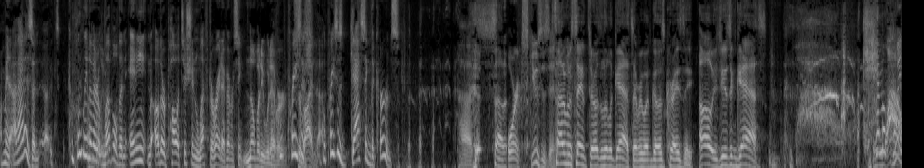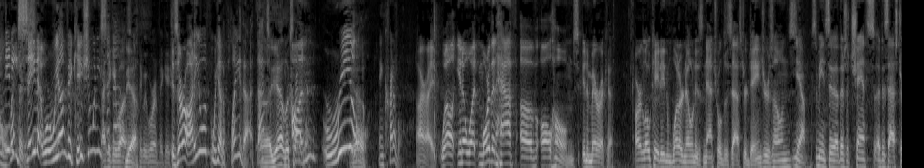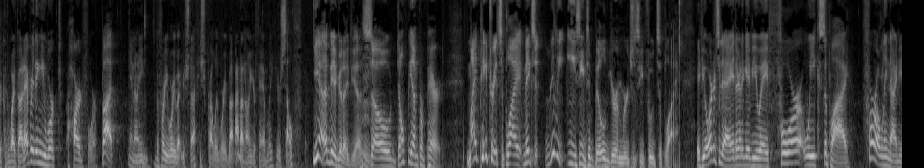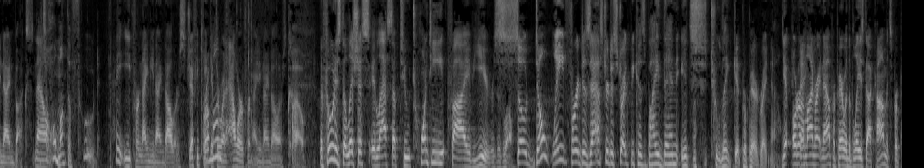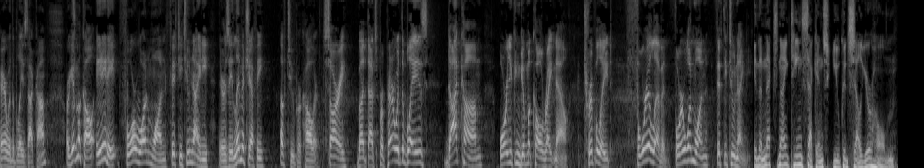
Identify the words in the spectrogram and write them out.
I mean uh, that is a uh, completely another level than any other politician left or right I've ever seen. Nobody would ever Who praises, survive that. Who praises gassing the Kurds? Saddam, or excuses it. Saddam Hussein throws a little gas. Everyone goes crazy. Oh, he's using gas. Chemical When did he say that? Were we on vacation when he said that? I think that? he was. Yeah. I think we were on vacation. Is there audio of? We got to play that. That's Uh, yeah, it looks like it. unreal. Incredible. All right. Well, you know what? More than half of all homes in America are located in what are known as natural disaster danger zones. Yeah, so it means uh, there's a chance a disaster could wipe out everything you worked hard for. But you know, you, before you worry about your stuff, you should probably worry about I don't know your family, yourself. Yeah, that'd be a good idea. So don't be unprepared. My Patriot Supply makes it really easy to build your emergency food supply. If you order today, they're going to give you a four week supply for only 99 bucks. Now, It's a whole month of food. how do you eat for $99? Jeff, you can't get through an hour for $99. Wow. The food is delicious. It lasts up to 25 years as well. So don't wait for a disaster to strike because by then it's too late. Get prepared right now. Yep, order Okay? online right now, preparewiththeblaze.com. It's preparewiththeblaze.com. Or give them a call, 888-411-5290. There is a limit, Jeffy, of two per caller. Sorry, but that's preparewiththeblaze.com or you can give them a call right now. 888 411 411 5290. in the next 19 seconds, you could sell your home.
